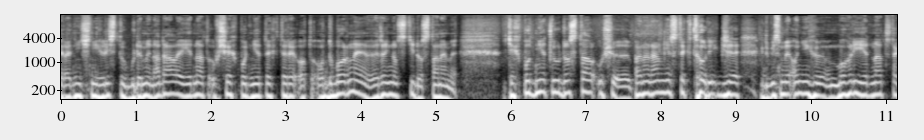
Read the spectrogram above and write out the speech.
radničních listů budeme nadále jednat o všech podnětech, které od odborné veřejnosti dostaneme. Těch podnětů dostal už eh, pan náměstek tolik, že kdybychom o nich mohli jednat, tak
